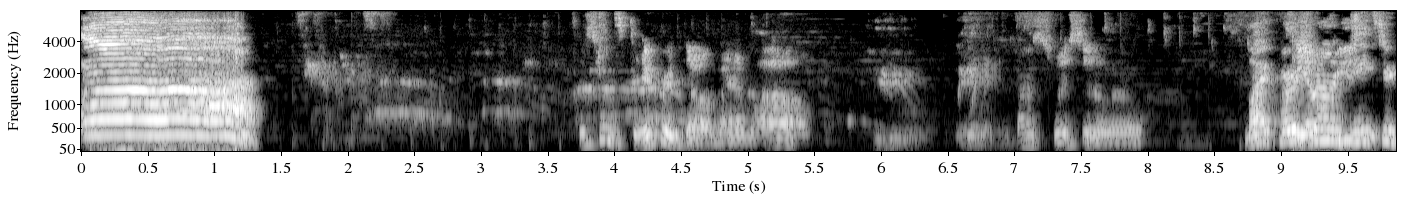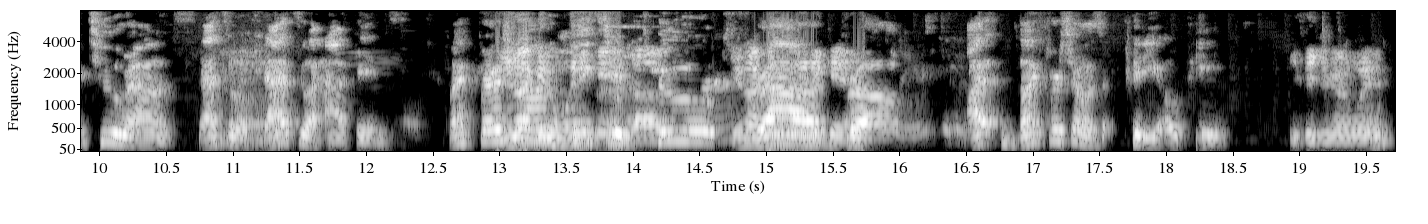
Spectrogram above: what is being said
Ah! This one's different though, man. Wow. Kind of switched it a little. My first round beats your two rounds. That's what. That's what happens. My first You're round win beats your dog. two You're rounds, bro. I my first round was pretty OP. You think you're gonna win?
